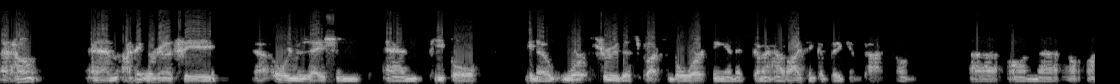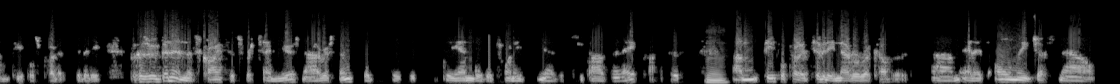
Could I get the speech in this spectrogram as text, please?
at home. And I think we're going to see uh, organizations and people, you know, work through this flexible working, and it's going to have, I think, a big impact on uh, on uh, on people's productivity because we've been in this crisis for ten years now, ever since the, the, the end of the twenty, you know, the two thousand eight crisis. Mm. Um, people productivity never recovered, um, and it's only just now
